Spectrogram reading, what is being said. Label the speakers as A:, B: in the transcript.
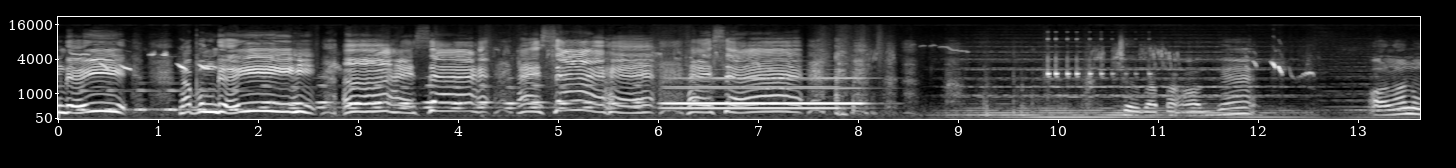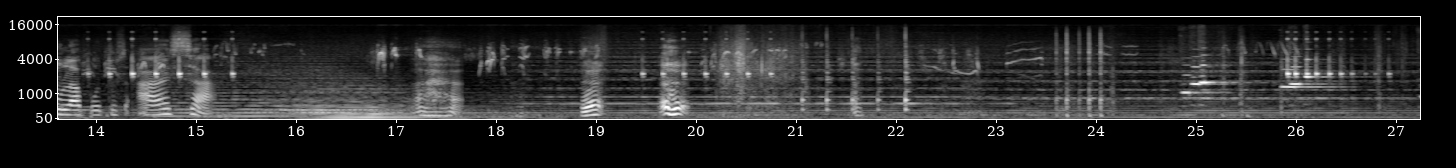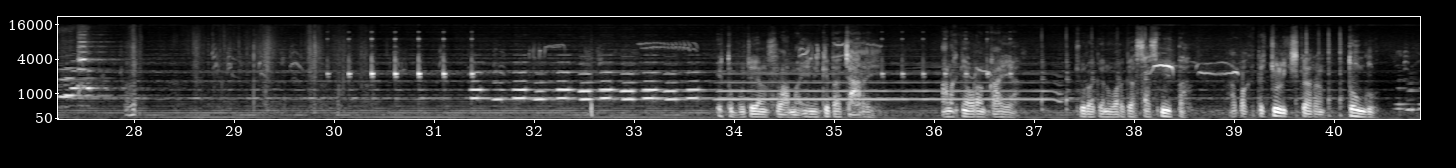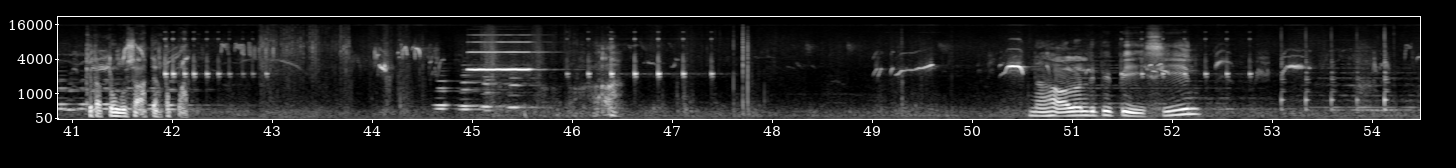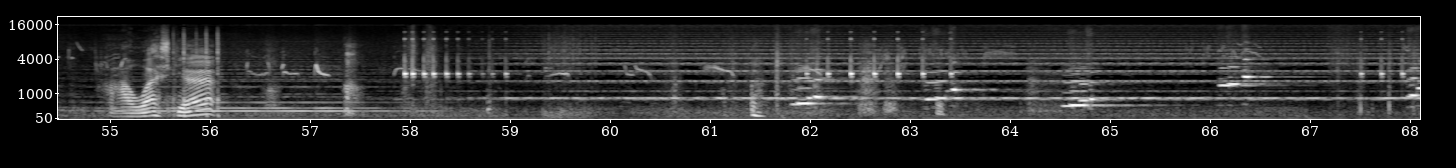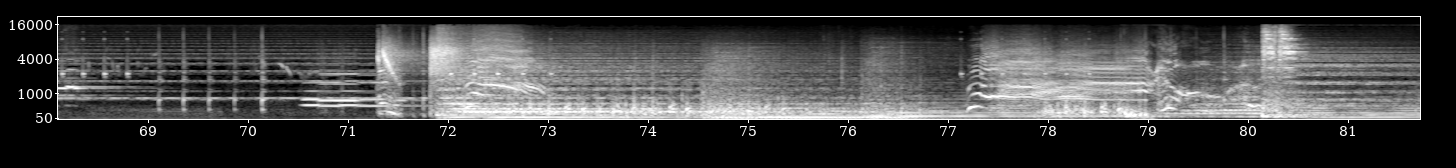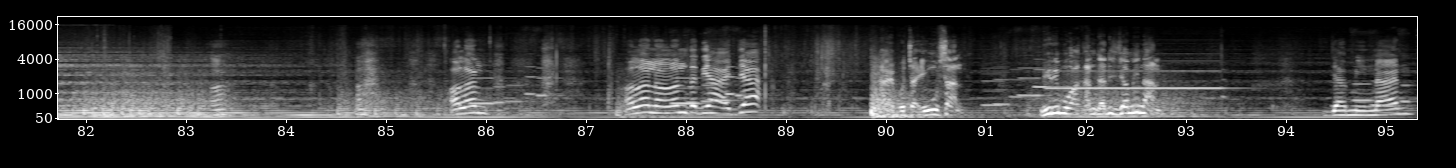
A: Ngapung deui. Ngapung deui. Ah, hese. Hese. Hese. Coba Pak Oge. Olon ulah putus asa.
B: Bocah yang selama ini kita cari. Anaknya orang kaya. Juragan warga Sasmita. Apa kita culik sekarang? Tunggu. Kita tunggu saat yang tepat.
A: Nah, olon dipipisin. Awasnya. Aja.
B: Hai bocah ingusan. Dirimu akan jadi jaminan.
A: Jaminan.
